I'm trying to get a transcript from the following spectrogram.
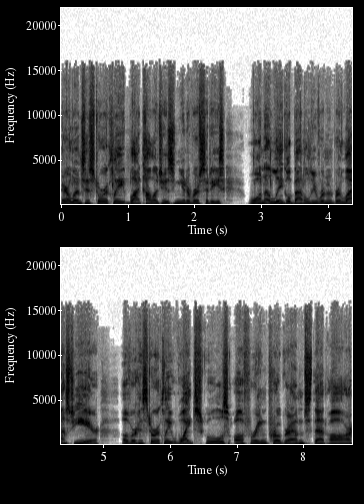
Maryland's historically black colleges and universities won a legal battle, you remember, last year over historically white schools offering programs that are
